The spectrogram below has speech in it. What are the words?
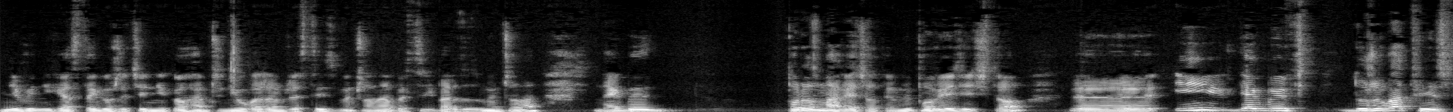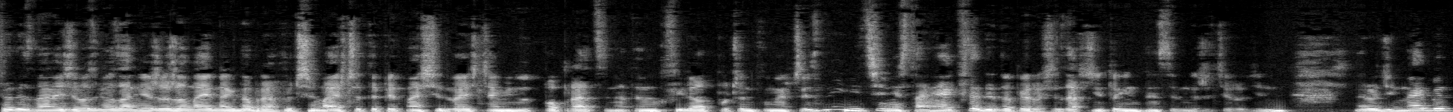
nie wynika z tego, że cię nie kocham, czy nie uważam, że jesteś zmęczona, bo jesteś bardzo zmęczona. Jakby porozmawiać o tym, wypowiedzieć to. Yy, I jakby w- dużo łatwiej jest wtedy znaleźć rozwiązanie, że żona jednak, dobra, wytrzyma jeszcze te 15-20 minut po pracy na tę chwilę odpoczynku mężczyzny i nic się nie stanie, jak wtedy dopiero się zacznie to intensywne życie rodzinne. rodzinne. Jakby,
